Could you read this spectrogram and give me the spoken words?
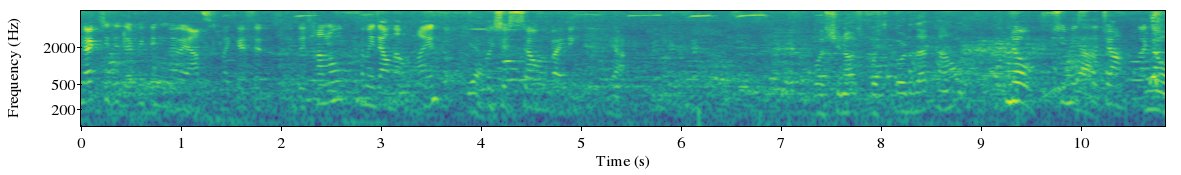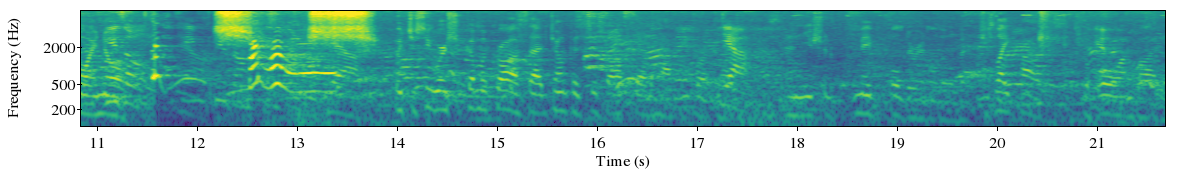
she actually did everything that I asked. Like I said, the tunnel coming down that line Yeah. was just so inviting. Yeah. Was she not supposed to go to that tunnel? No, she missed Yeah. the jump. Like No, I know. Shh, Yeah. But you see where she come across, that jump is just offset a half a foot. Yeah. And you should have maybe pulled her in a little bit. She's like Kyle. The whole on body.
